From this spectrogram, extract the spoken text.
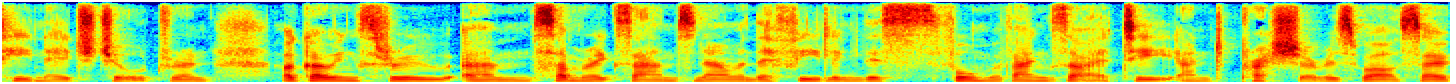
teenage children are going through um, summer exams now and they're feeling this form of anxiety and pressure as well. So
